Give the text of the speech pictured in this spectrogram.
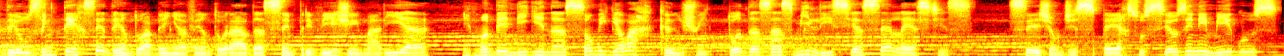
Deus intercedendo a bem-aventurada sempre Virgem Maria, Irmã Benigna São Miguel Arcanjo e todas as milícias celestes. Sejam dispersos seus inimigos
